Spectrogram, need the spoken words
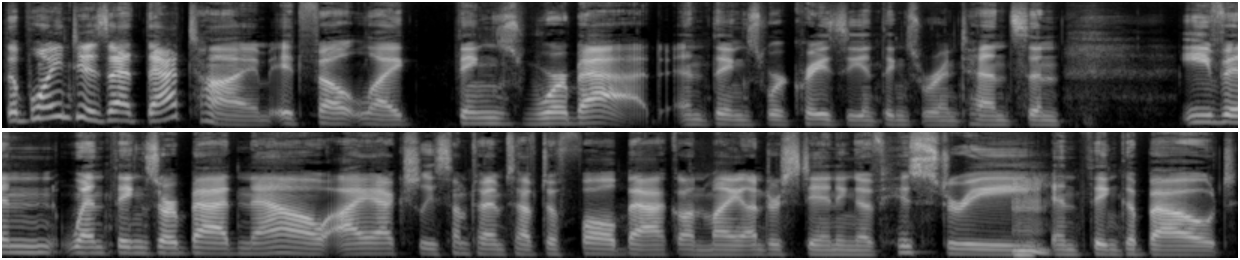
the point is at that time it felt like things were bad and things were crazy and things were intense and even when things are bad now, I actually sometimes have to fall back on my understanding of history and think about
